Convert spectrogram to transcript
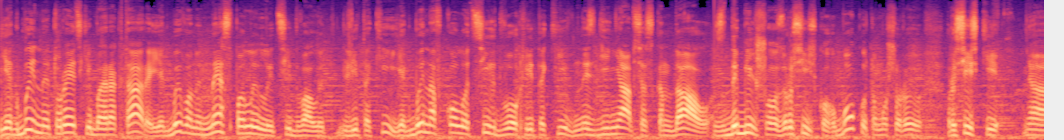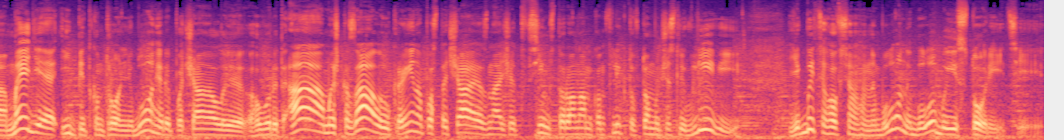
Якби не турецькі байрактари, якби вони не спалили ці два літаки, якби навколо цих двох літаків не здійнявся скандал, здебільшого з російського боку, тому що російські е, медіа і підконтрольні блогери почали говорити: а ми ж казали, Україна постачає, значить, всім сторонам конфлікту, в тому числі в Лівії. Якби цього всього не було, не було би історії цієї.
